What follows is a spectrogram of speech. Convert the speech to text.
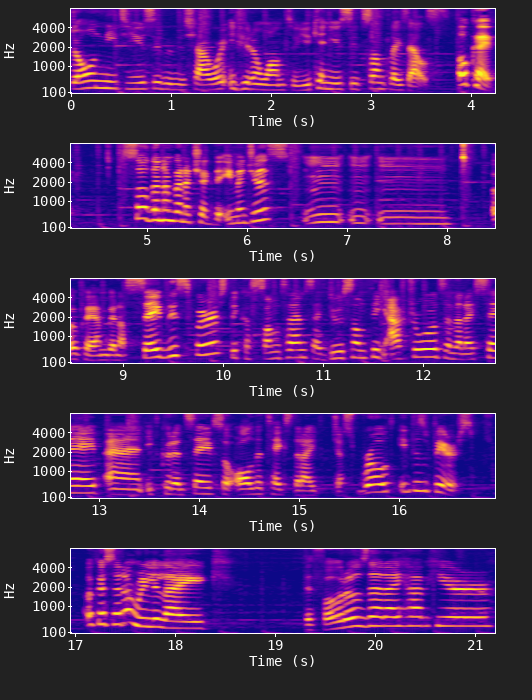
don't need to use it in the shower if you don't want to. You can use it someplace else. Okay, so then I'm gonna check the images. Mm -mm -mm. Okay, I'm gonna save this first because sometimes I do something afterwards and then I save and it couldn't save, so all the text that I just wrote, it disappears. Okay, so I don't really like the photos that I have here.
